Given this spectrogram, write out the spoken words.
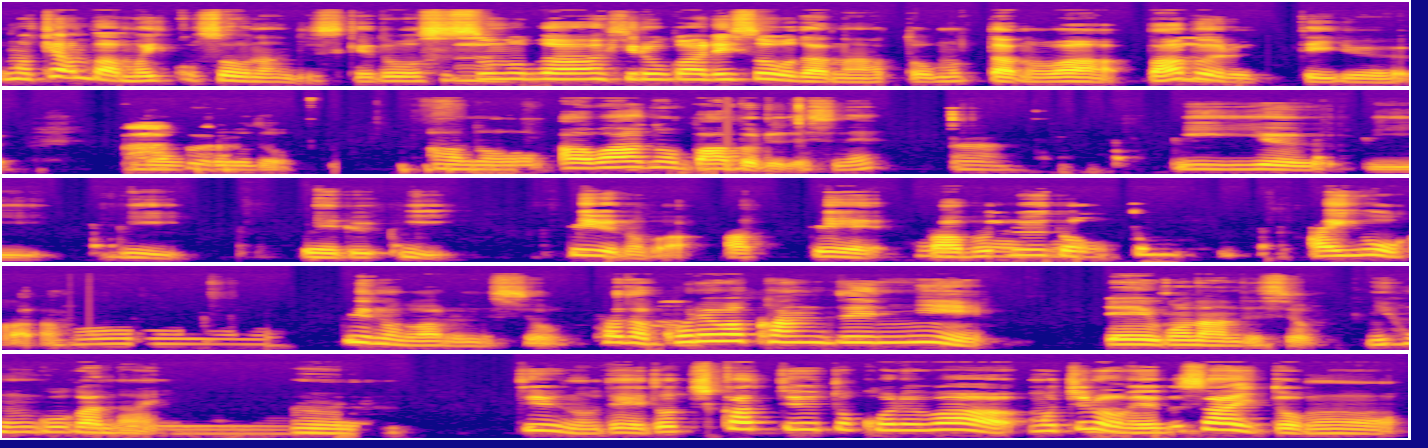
まあ、キャンバーも一個そうなんですけど、裾野が広がりそうだなと思ったのは、バブルっていうノーコード。あの、泡のバブルですね。うん。bu, b, b, l, e っていうのがあって、バブル .io かなっていうのがあるんですよ。ただこれは完全に英語なんですよ。日本語がない。うん。っていうので、どっちかっていうとこれは、もちろんウェブサイトも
